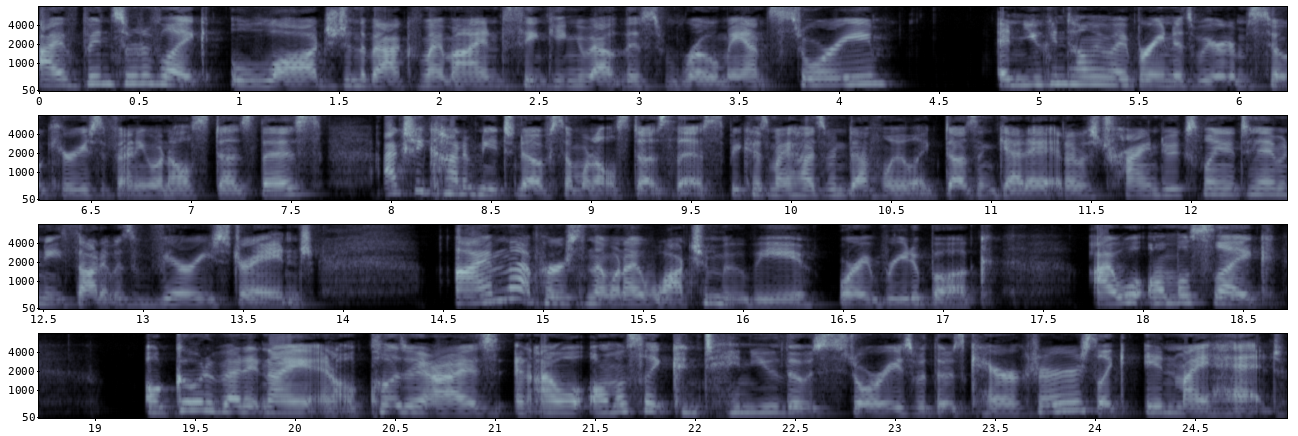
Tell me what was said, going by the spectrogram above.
I've been sort of like lodged in the back of my mind thinking about this romance story. And you can tell me my brain is weird. I'm so curious if anyone else does this. I actually kind of need to know if someone else does this because my husband definitely like doesn't get it and I was trying to explain it to him and he thought it was very strange. I'm that person that when I watch a movie or I read a book, I will almost like I'll go to bed at night and I'll close my eyes and I will almost like continue those stories with those characters like in my head.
